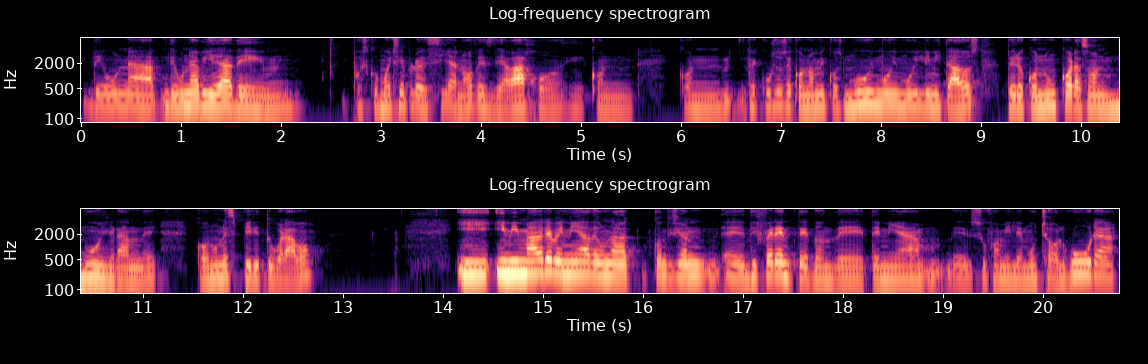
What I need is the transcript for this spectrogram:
de una, de una vida de pues como él siempre decía, ¿no? Desde abajo, eh, con, con recursos económicos muy, muy, muy limitados, pero con un corazón muy grande, con un espíritu bravo. Y, y mi madre venía de una condición eh, diferente, donde tenía eh, su familia mucha holgura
